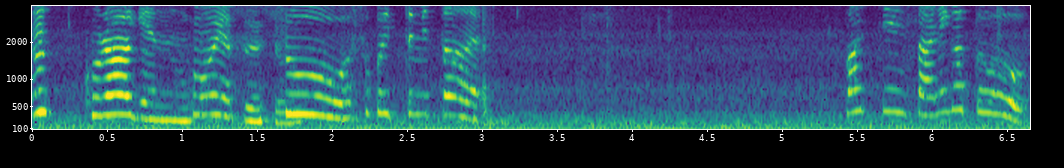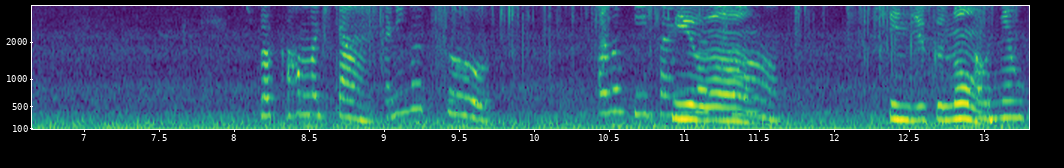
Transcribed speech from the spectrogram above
うんコラーゲンの。こういうやつでしょ？そうあそこ行ってみたい。マッチンさんありがとう。バカハマちゃんありがとう。アノピーさんありがとう。新宿のあおにゃんこ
